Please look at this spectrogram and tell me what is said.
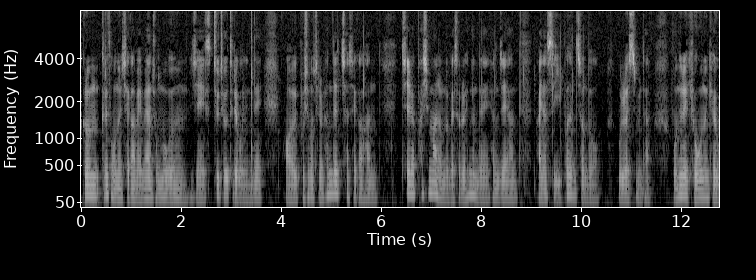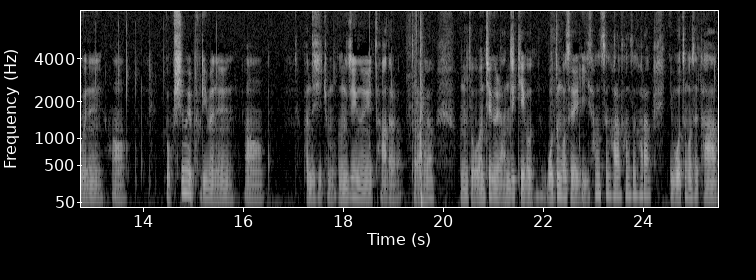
그럼 그래서 오늘 제가 매매한 종목은 이제 스튜디오 드래곤인데 어, 여기 보신 것처럼 현대차 제가 한 780만 원 정도 매수를 했는데 현재 한 마이너스 2% 정도 물려 있습니다. 오늘의 교훈은 결국에는 어, 욕심을 부리면은 어, 반드시 좀 응징을 당하더라고요. 오늘도 원칙을 안 지키고 모든 것을 이 상승 하락 상승 하락 이 모든 것을 다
